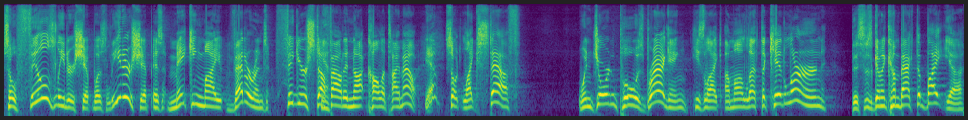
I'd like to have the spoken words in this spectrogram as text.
So Phil's leadership was leadership is making my veterans figure stuff Yeah. out and not call a timeout. Yeah. So like Steph, when Jordan Poole was bragging, he's like, I'm gonna let the kid learn. This is gonna come back to bite you.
